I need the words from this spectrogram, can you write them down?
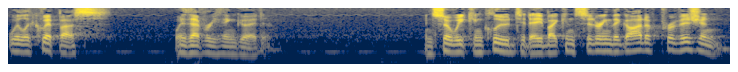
will equip us with everything good. And so we conclude today by considering the God of provision.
